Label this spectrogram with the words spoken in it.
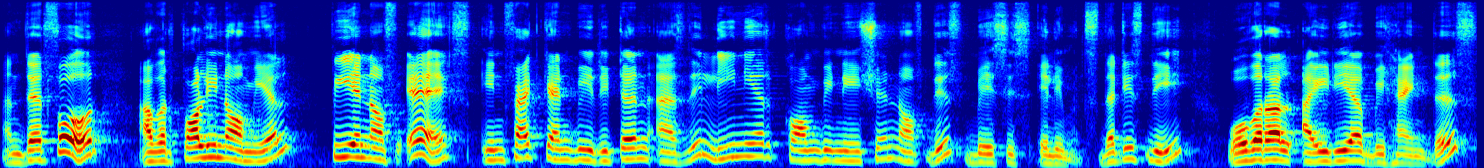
and therefore, our polynomial p n of x in fact can be written as the linear combination of these basis elements that is the overall idea behind this.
